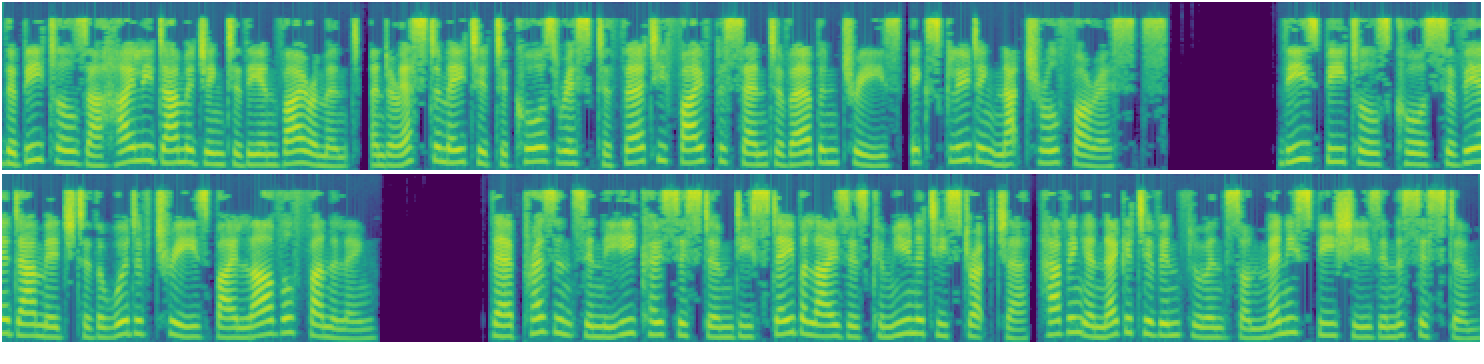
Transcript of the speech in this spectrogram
The beetles are highly damaging to the environment, and are estimated to cause risk to 35% of urban trees, excluding natural forests. These beetles cause severe damage to the wood of trees by larval funneling. Their presence in the ecosystem destabilizes community structure, having a negative influence on many species in the system.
